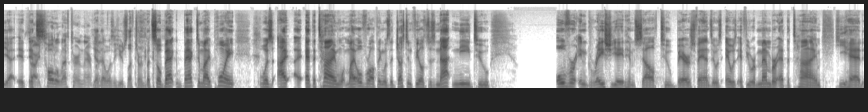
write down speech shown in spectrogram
yeah, it, Sorry, it's total left turn there. Yeah, but that was a huge left turn. But so back back to my point was I, I at the time my overall thing was that Justin Fields does not need to over ingratiate himself to Bears fans. It was it was if you remember at the time he had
